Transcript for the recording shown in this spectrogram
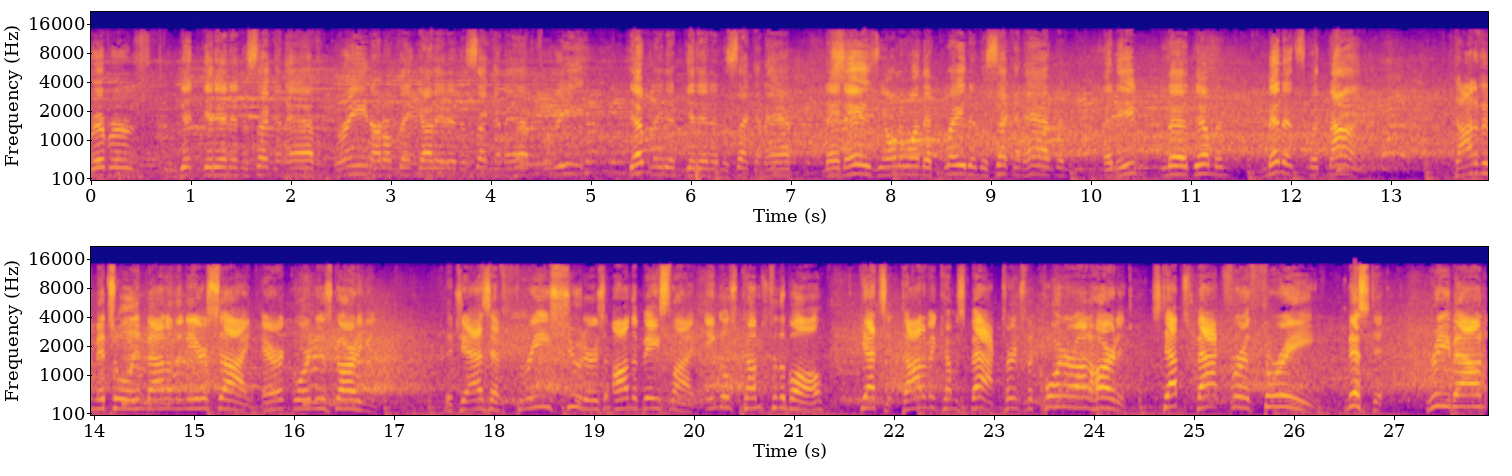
Rivers didn't get in in the second half. Green, I don't think got in in the second half. Faried definitely didn't get in in the second half. Nene is the only one that played in the second half, and, and he led them in minutes with nine. Donovan Mitchell inbound on the near side. Eric Gordon is guarding him. The Jazz have three shooters on the baseline. Ingles comes to the ball, gets it. Donovan comes back, turns the corner on Harden, steps back for a three, missed it. Rebound,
